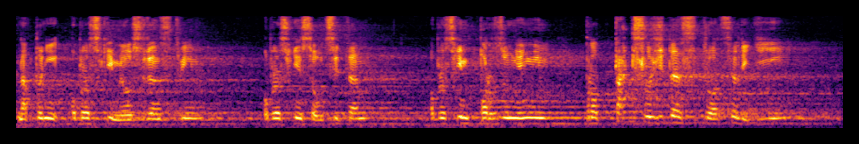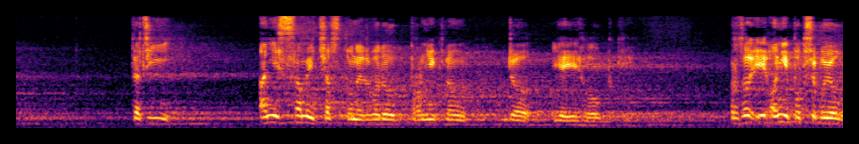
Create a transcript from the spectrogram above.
naplní obrovským milosrdenstvím, obrovským soucitem, obrovským porozuměním pro tak složité situace lidí, kteří ani sami často nedovedou proniknout do její hloubky. Proto i oni potřebují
